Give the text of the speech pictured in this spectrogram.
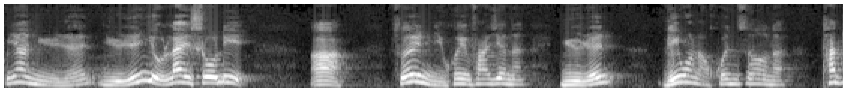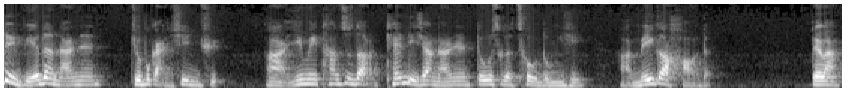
不像女人，女人有耐受力啊，所以你会发现呢，女人离完了婚之后呢，她对别的男人就不感兴趣啊，因为她知道天底下男人都是个臭东西啊，没个好的，对吧？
